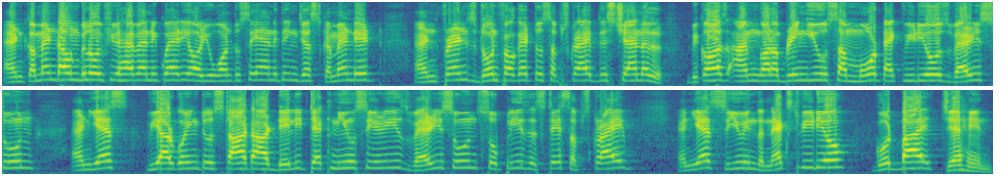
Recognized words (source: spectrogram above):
and comment down below if you have any query or you want to say anything just comment it. And friends don't forget to subscribe this channel because i'm gonna bring you some more tech videos very soon. And yes we are going to start our daily tech news series very soon so please stay subscribed. And yes see you in the next video. Goodbye. Jai hind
